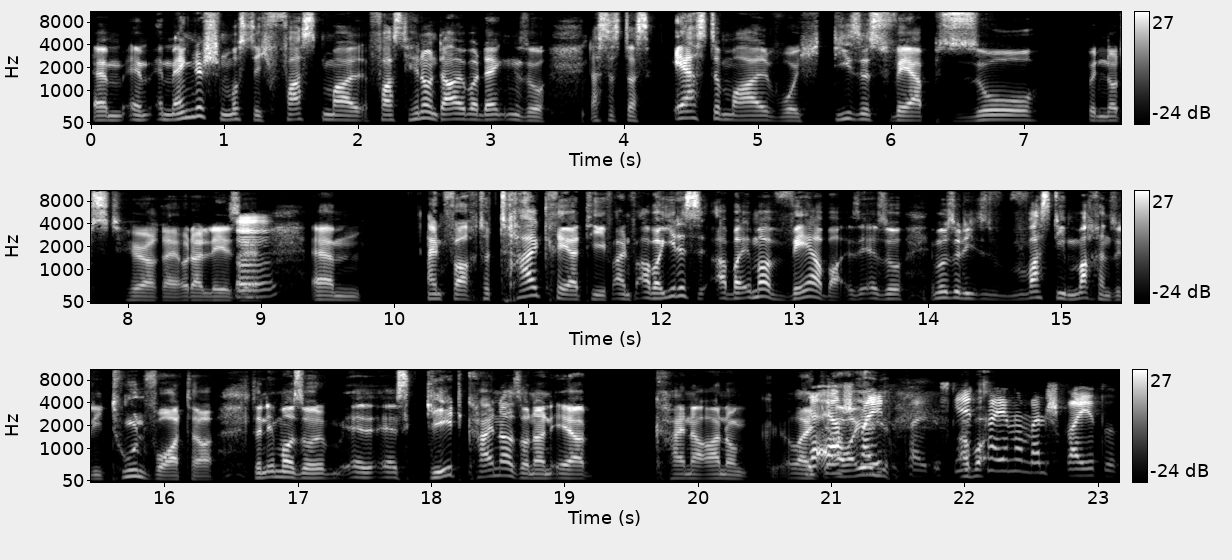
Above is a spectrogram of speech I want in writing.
ähm, im, im Englischen musste ich fast mal, fast hin und da überdenken, so, das ist das erste Mal, wo ich dieses Verb so benutzt höre oder lese. Mhm. Ähm, einfach total kreativ, einfach, aber jedes, aber immer Verba, also also immer so die, was die machen, so die Tunwörter, sind immer so, äh, es geht keiner, sondern eher, keine Ahnung, like, ja, er aber schreitet halt. Es geht aber- keiner, man schreitet.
